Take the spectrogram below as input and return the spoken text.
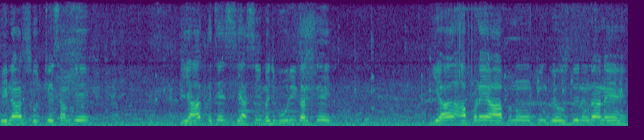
ਬਿਨਾਂ ਸੋਚੇ ਸਮਝੇ ਜਾਂ ਕਿਸੇ ਸਿਆਸੀ ਮਜਬੂਰੀ ਕਰਕੇ ਜਾਂ ਆਪਣੇ ਆਪ ਨੂੰ, ਕਿਉਂਕਿ ਉਸ ਦਿਨ ਉਹਨਾਂ ਨੇ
